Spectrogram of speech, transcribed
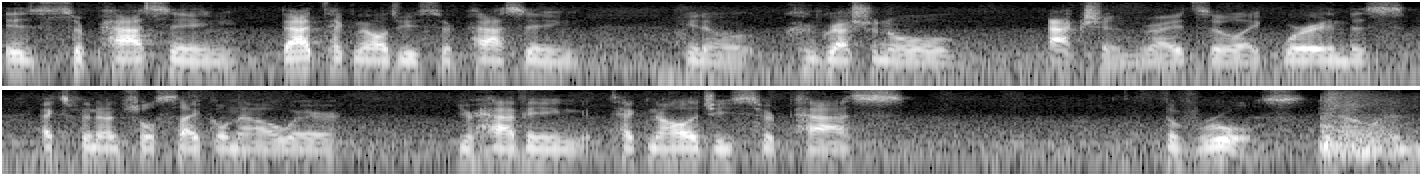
is surpassing that technology is surpassing you know congressional action right? So like we're in this exponential cycle now where you're having technology surpass the rules you know and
